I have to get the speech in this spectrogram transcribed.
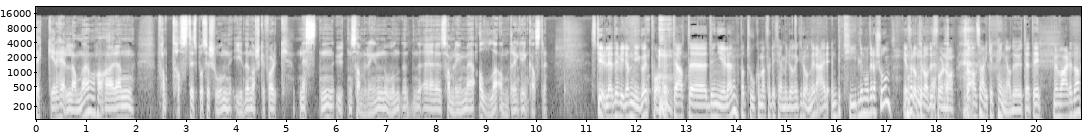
dekker hele landet og har en fantastisk posisjon i det norske folk. Nesten uten sammenligning, noen, eh, sammenligning med alle andre kringkastere. Styreleder William Nygaard påpekte at uh, din nye lønn på 2,45 millioner kroner er en betydelig moderasjon i forhold til hva du får nå. Så altså er det ikke penga du er ute etter. Men hva er det da?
